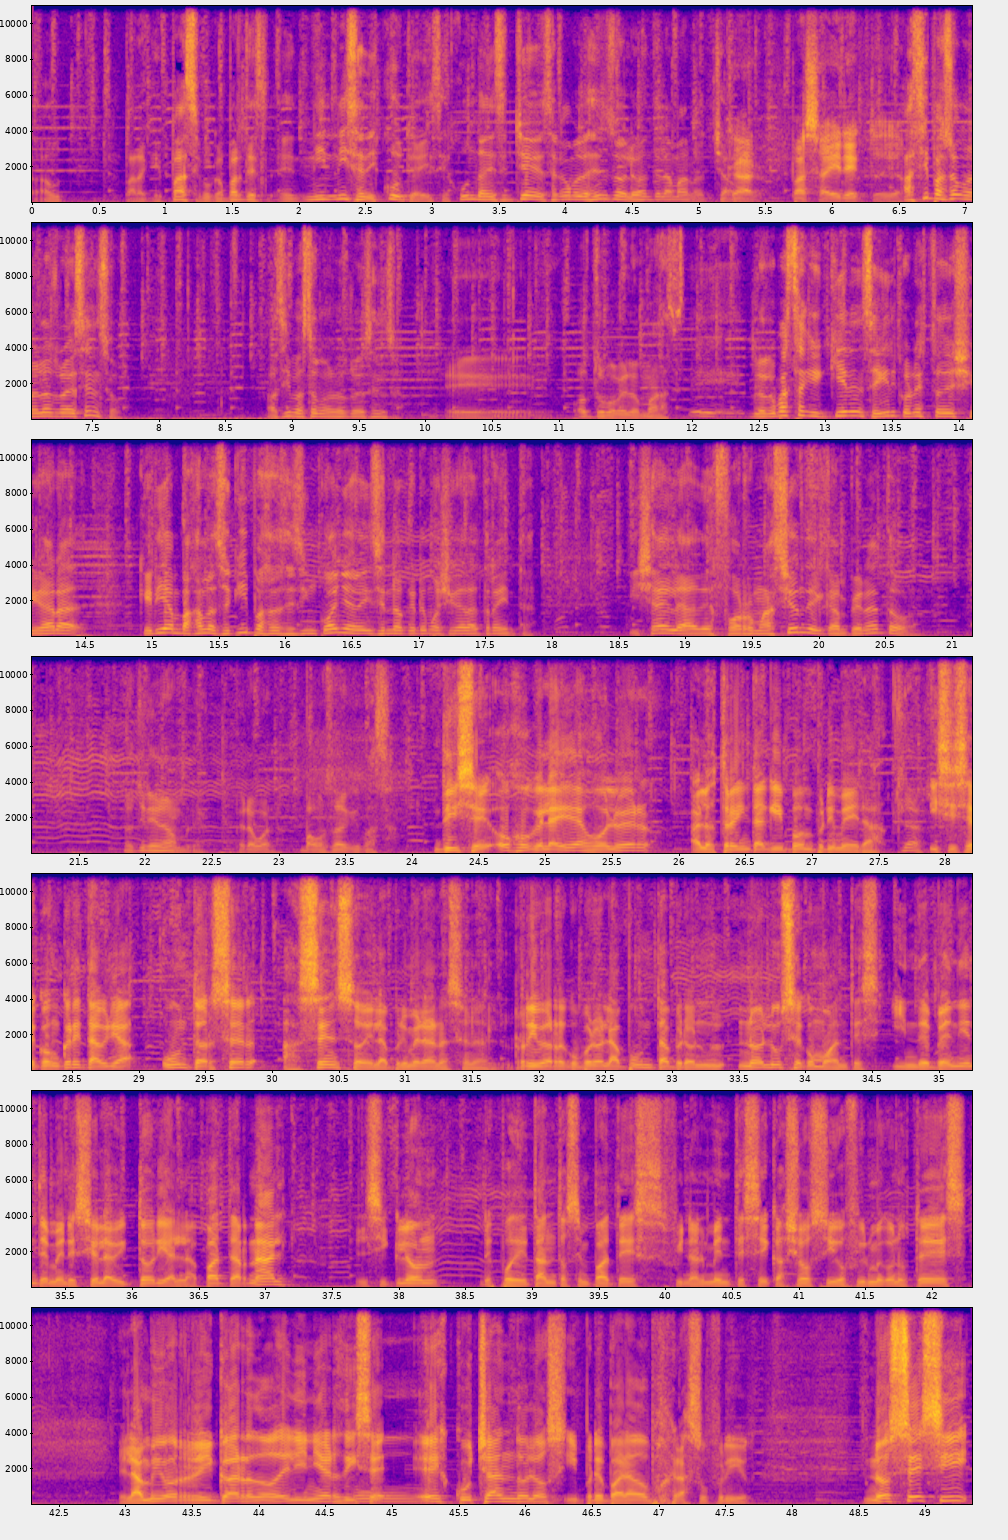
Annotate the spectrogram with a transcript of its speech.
para que pase, porque aparte eh, ni, ni se discute ahí, se juntan y dicen, che, sacamos el descenso, levante la mano, chao. Claro, pasa directo, digamos. Así pasó con el otro descenso. Así pasó con el otro descenso. Eh, otro papelón más. Eh, lo que pasa es que quieren seguir con esto de llegar a. Querían bajar los equipos hace 5 años y dicen no, queremos llegar a 30. Y ya la deformación del campeonato no tiene nombre. Pero bueno, vamos a ver qué pasa. Dice, ojo que la idea es volver a los 30 equipos en primera. Claro. Y si se concreta habría un tercer ascenso de la Primera Nacional. River recuperó la punta, pero no no luce como antes. Independiente mereció la victoria en la paternal. El ciclón, después de tantos empates, finalmente se cayó. Sigo firme con ustedes. El amigo Ricardo de Liniers dice, Oh. escuchándolos y preparado para sufrir. No sé si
